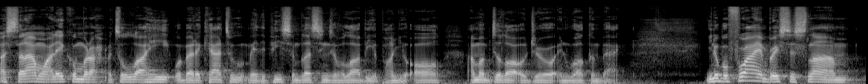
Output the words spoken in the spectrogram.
Assalamu alaikum wa rahmatullahi wa barakatuh. May the peace and blessings of Allah be upon you all. I'm Abdullah Oduro and welcome back. You know, before I embraced Islam,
